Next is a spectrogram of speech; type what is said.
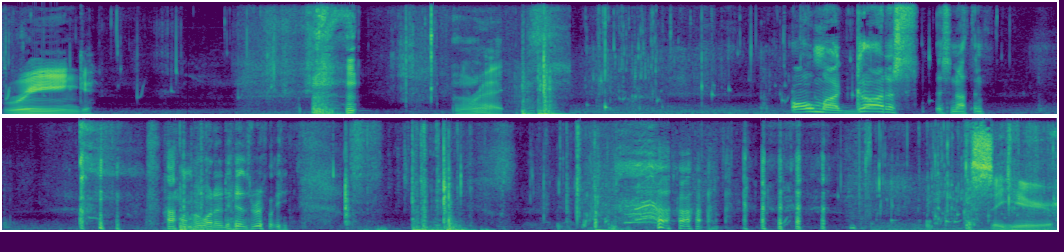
Ring. All right. Oh my god, it's, it's nothing. I don't know what it is really. Let's see here.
